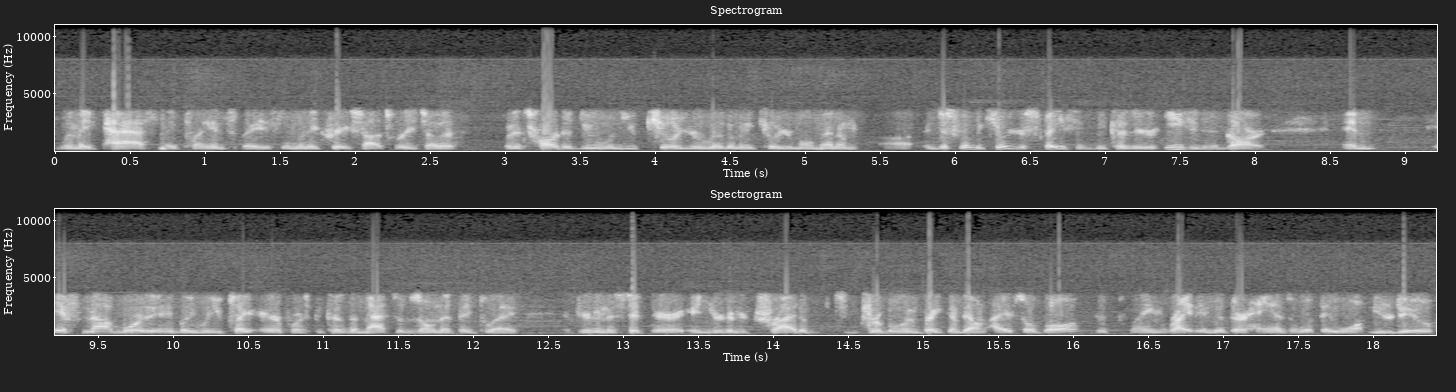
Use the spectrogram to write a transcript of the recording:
when they pass and they play in space, and when they create shots for each other. But it's hard to do when you kill your rhythm and kill your momentum, uh, and just really kill your spacing because they're easy to guard. And if not more than anybody, when you play Air Force, because of the matchup zone that they play, if you're going to sit there and you're going to try to, to dribble and break them down ISO ball, you're playing right into their hands and what they want you to do.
